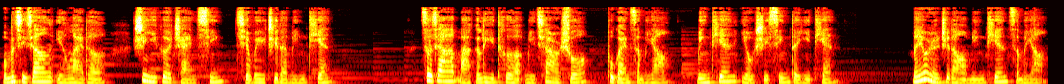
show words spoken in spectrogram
我们即将迎来的是一个崭新且未知的明天。作家玛格丽特·米切尔说：“不管怎么样，明天又是新的一天。没有人知道明天怎么样，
